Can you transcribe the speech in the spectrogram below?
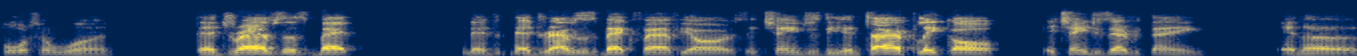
fourth and one that drives us back. That that drives us back five yards. It changes the entire play call. It changes everything, and uh,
